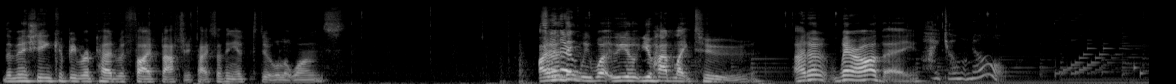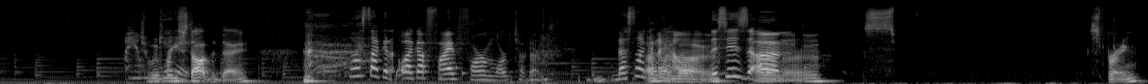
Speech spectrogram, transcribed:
The machine could be repaired with five battery packs. I think you have to do it all at once. I don't think we were. You you had like two. I don't. Where are they? I don't know. Should we get it. restart the day? Well, that's not gonna. Oh, I got five farm warp totems. That's not gonna help. know. This is um. don't know. s- Spring.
